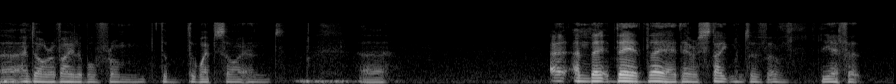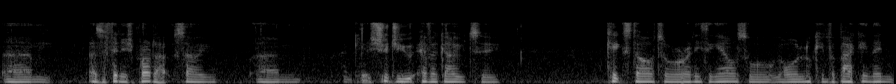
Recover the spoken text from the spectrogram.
uh, and are available from the the website and uh, and they're, they're there. They're a statement of, of the effort um, as a finished product. So, um, you. should you ever go to Kickstarter or anything else, or, or looking for backing, then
